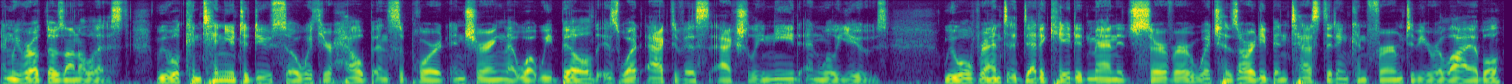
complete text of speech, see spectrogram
and we wrote those on a list. We will continue to do so with your help and support, ensuring that what we build is what activists actually need and will use. We will rent a dedicated managed server, which has already been tested and confirmed to be reliable,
